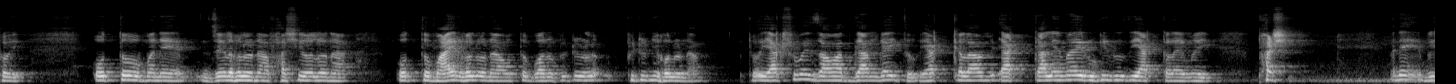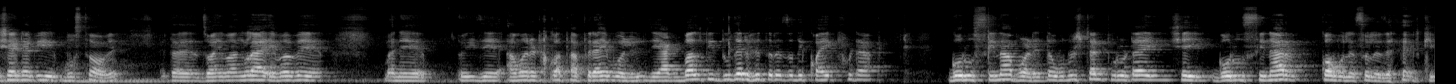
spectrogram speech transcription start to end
কই? ওর তো মানে জেল হলো না, ফাঁসি হলো না ওর তো মায়ের হলো না ওর তো গণপিটু পিটুনি হলো না। তো একসময় জামাত গান গাইতো, এক কালাম, এক কালেমাই রুটি রুটি এক কালেমাই ফাঁসি। মানে বিষয়টা কি বুঝতে হবে? এটা জয় বাংলা এভাবে মানে ওই যে আমার একটা কথা প্রায় বলি যে এক বালতি দুধের ভেতরে যদি কয়েক ফোঁটা গরু সিনা পড়ে, তো অনুষ্ঠান পুরোটাই সেই গরু সিনার কবলে চলে যায় আর কি।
